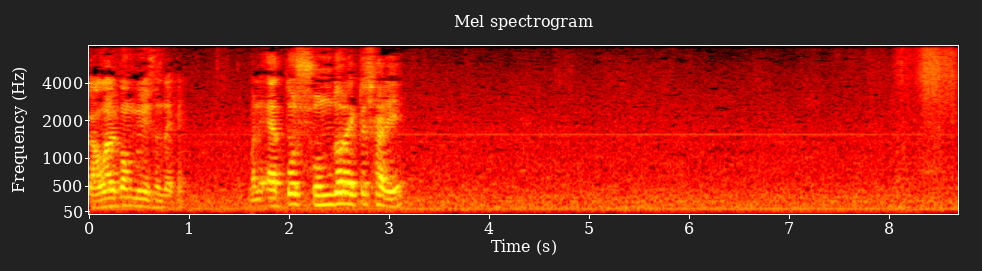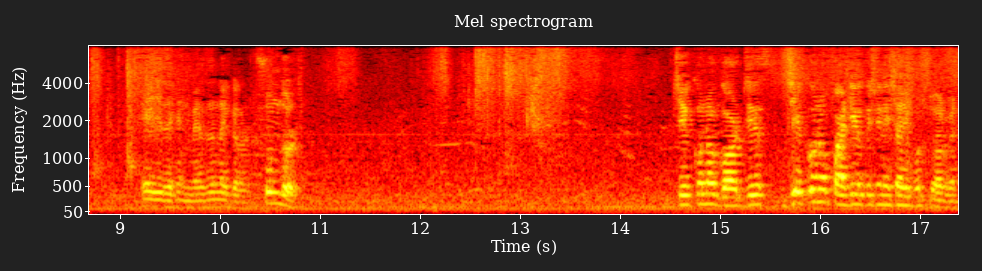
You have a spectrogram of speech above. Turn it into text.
কালার কম্বিনেশন দেখেন। মানে এত সুন্দর একটা শাড়ি। এই যে দেখেন ম্যাজেন্ডা কালার সুন্দর। যে কোনো গর্জিয়াস যে কোনো পার্টি অকেশনে শাড়ি পরতে পারবেন।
